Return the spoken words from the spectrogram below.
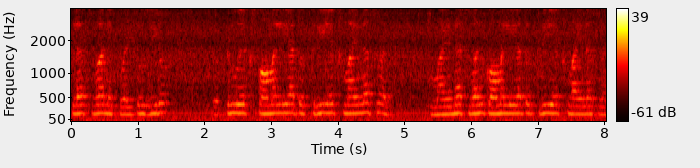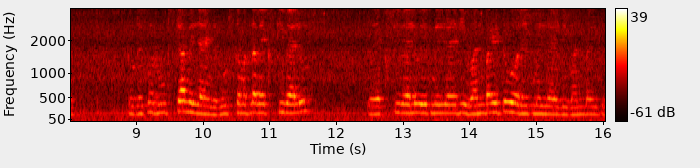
plus one equal to zero तो टू एक्स कॉमन लिया तो three x minus one minus one common लिया तो थ्री एक्स माइनस वन तो देखो रूट्स क्या मिल जाएँगे? रूट्स का मतलब एक्स की वैल्यूज़ तो एक्स की वैल्यू एक मिल जाएगी वन बाई टू और एक मिल जाएगी वन बाई टू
